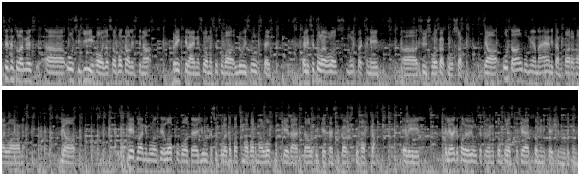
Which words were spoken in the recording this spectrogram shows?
Sitten tulee myös äh, uusi JH, jossa on vokalistina brittiläinen Suomessa suva Louis Ulstead. Eli se tulee ulos muistaakseni äh, syys-lokakuussa. Ja uutta albumia mä äänitän parhaillaan. Ja deadline mulla on siihen loppuvuoteen ja julkaisu tulee tapahtumaan varmaan loppukeväästä, alkukesästä 2000. Eli, eli aika paljon julkaisuja nyt on tulossa tosiaan Communicationiltakin.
